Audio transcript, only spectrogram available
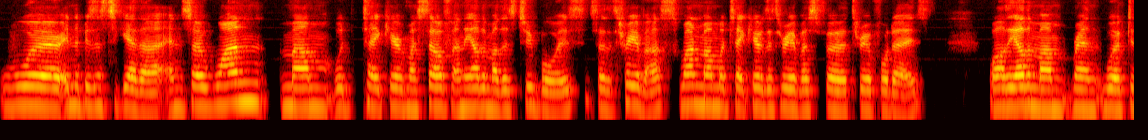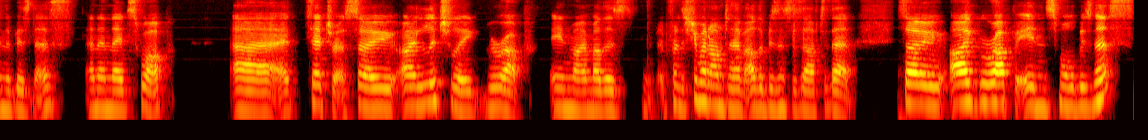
were in the business together. And so one mum would take care of myself and the other mother's two boys. So the three of us, one mum would take care of the three of us for three or four days, while the other mum ran worked in the business, and then they'd swap, uh, etc. So I literally grew up in my mother's. She went on to have other businesses after that. So I grew up in small business.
